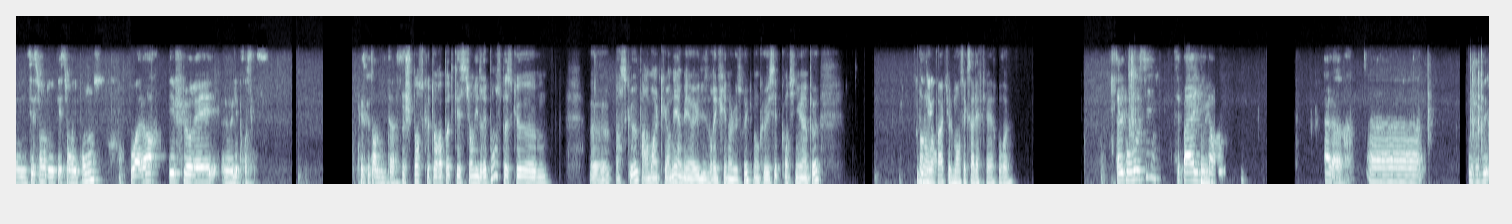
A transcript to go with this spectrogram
une session de questions-réponses ou alors effleurer euh, les process. Qu'est-ce que tu en dis, Tass Je pense que tu n'auras pas de questions ni de réponses parce que euh, parce que, par moins qu'il y en ait, hein, mais euh, ils les auraient écrits dans le truc. Donc, euh, essaie de continuer un peu. Je ne vois pas actuellement, c'est que ça a l'air clair pour eux. Ça l'est pour vous aussi? C'est pas évident. Alors, je vais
